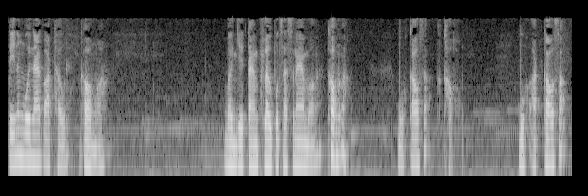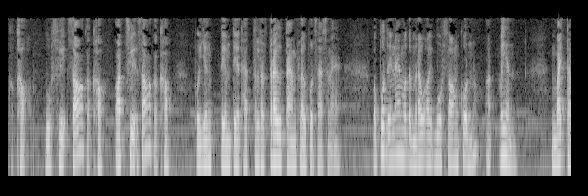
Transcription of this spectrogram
ពីនឹងមួយណាក៏អត់ត្រូវដែរខងអស់ បើនិយាយតាមផ្លូវពុទ្ធសាសនាហ្មងខុសនោះបួសកោសក់ក៏ខុសបួសអត់កោសក់ក៏ខុសបួសស្លៀកសក៏ខុសអត់ស្លៀកសក៏ខុសព្រោះយើងទៀមទាថាត្រូវតាមផ្លូវពុទ្ធសាសនាពពុទ្ធឯណាមកតម្រូវឲ្យបួសសងគុណនោះអត់មានមិនបាច់ថា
